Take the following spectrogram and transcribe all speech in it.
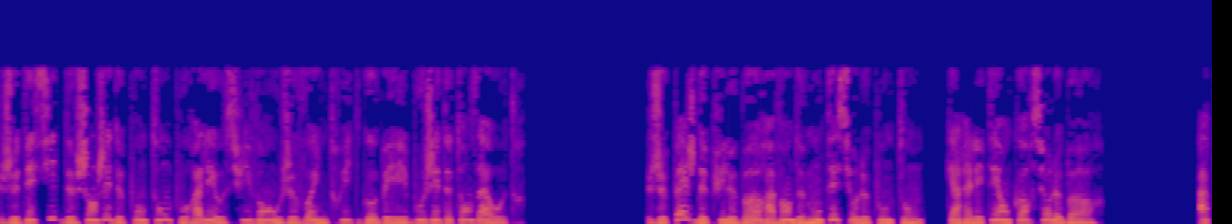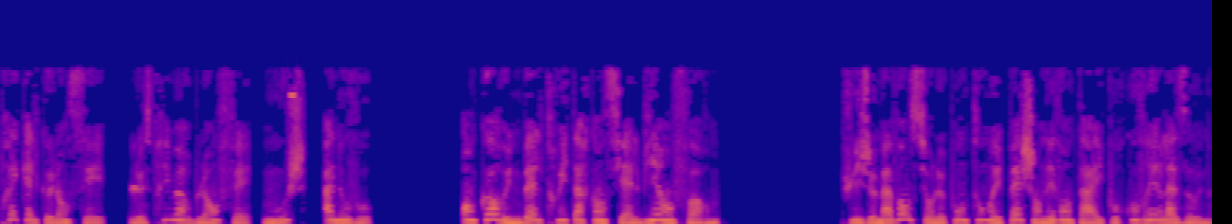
Je décide de changer de ponton pour aller au suivant où je vois une truite gober et bouger de temps à autre. Je pêche depuis le bord avant de monter sur le ponton, car elle était encore sur le bord. Après quelques lancers, le streamer blanc fait, mouche, à nouveau. Encore une belle truite arc-en-ciel bien en forme. Puis je m'avance sur le ponton et pêche en éventail pour couvrir la zone.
